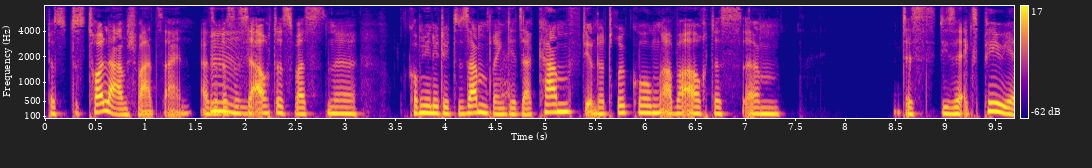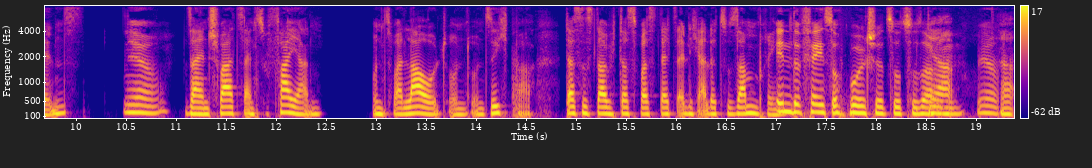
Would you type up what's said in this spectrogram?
das, das Tolle am Schwarzsein. Also das ist mhm. ja auch das, was eine Community zusammenbringt. Dieser Kampf, die Unterdrückung, aber auch das, ähm, das, diese Experience, ja. sein Schwarzsein zu feiern. Und zwar laut und, und sichtbar. Das ist, glaube ich, das, was letztendlich alle zusammenbringt. In the face of Bullshit sozusagen. Ja. ja. ja.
